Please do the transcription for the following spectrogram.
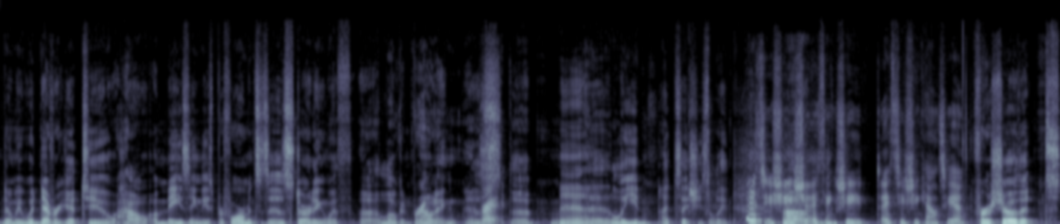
then we would never get to how amazing these performances is. Starting with uh, Logan Browning as Right. the eh, lead. I'd say she's the lead She, she, I think she I think she counts yeah for a show that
